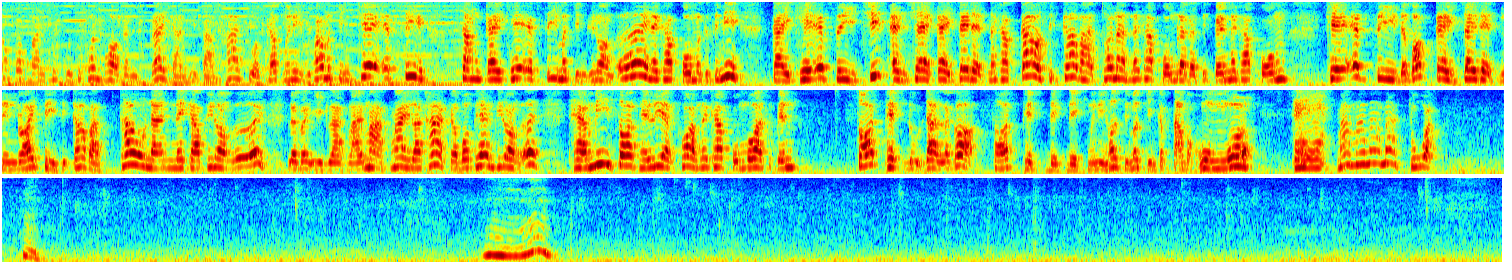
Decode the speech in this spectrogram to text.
น้องปะปันสุขุสุขคนพอกันใกล้กันอีสานผ้าสวบครับมื่อนี้สิพามากิน KFC สั่งไก่ KFC มากินพี่น้องเอ้ยนะครับผมมันก็สิมีไก่ KFC ชีสแอนแชร์ไก่ไส้เด็ดนะครับ99 บาทเท่านั้นนะครับผมแล้วก็สิเป็นนะครับผม KFC The Box ไก่ใจเด็ด 149 บาทเท่านั้นนะครับพี่น้องเอ้ยแล้วก็อีกหลากหลายมากไม่ราคากับบอแพงพี่น้องเอ้ยแถมมีซอสให้เรียกพร้อมนะครับผมบอกว่าจะเป็นซอสเผ็ดดุดันแล้วก็ซอสเผ็ดเด็กๆมื้อนี้เฮาสิมากินกับตำบักฮุงโอ้แซ่บมามามามาจวด อืมอืม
